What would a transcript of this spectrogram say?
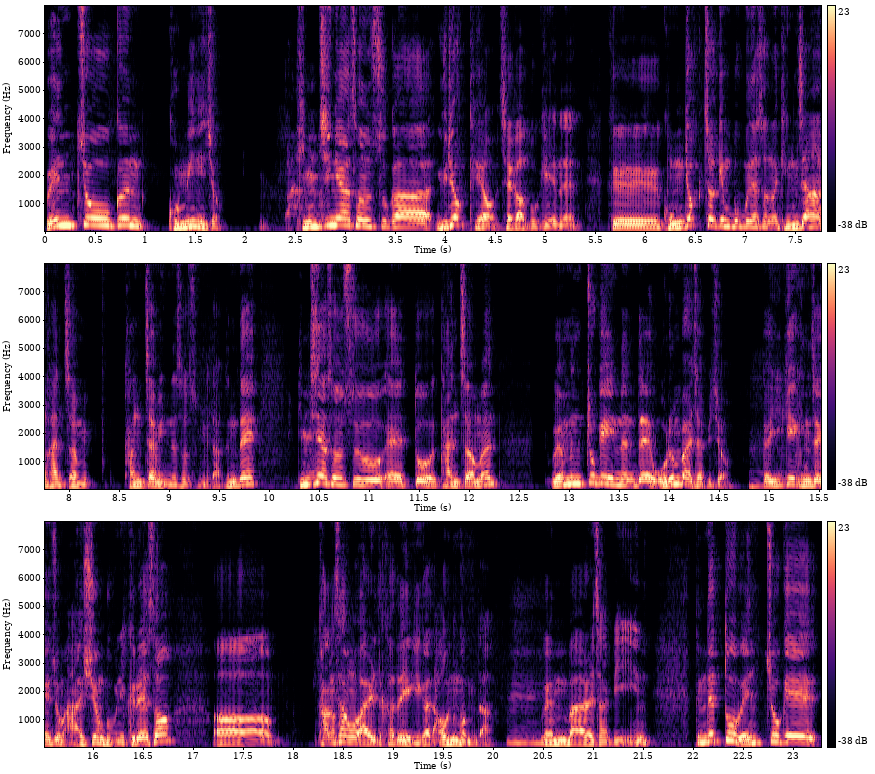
왼쪽은 고민이죠. 김진야 선수가 유력해요. 제가 보기에는 그 공격적인 부분에서는 굉장한 강점 강점이 있는 선수입니다. 근데 김진야 선수의 또 단점은 왼쪽에 있는데 오른발잡이죠. 그러니까 이게 굉장히 좀 아쉬운 부분이. 그래서 어 강상호 와일드카드 얘기가 나오는 겁니다. 음. 왼발잡이인. 근데 또 왼쪽에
